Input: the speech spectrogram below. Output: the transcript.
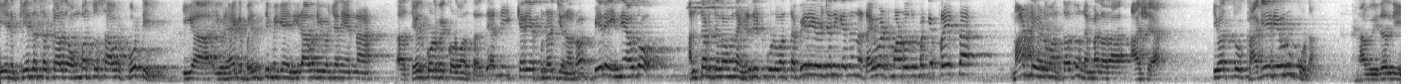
ಏನು ಕೇಂದ್ರ ಸರ್ಕಾರದ ಒಂಬತ್ತು ಸಾವಿರ ಕೋಟಿ ಈಗ ಇವರು ಹೇಗೆ ಬಯಲುಸೀಮೆಗೆ ನೀರಾವರಿ ಯೋಜನೆಯನ್ನು ತೆಗೆದುಕೊಳ್ಬೇಕು ಕೊಡುವಂಥದ್ದು ಅಲ್ಲಿ ಕೆರೆಯ ಪುನರ್ಜೀವನನೋ, ಬೇರೆ ಇನ್ಯಾವುದೋ ಅಂತರ್ಜಲವನ್ನು ಹಿಡಿದಿಟ್ಕೊಳ್ಳುವಂಥ ಬೇರೆ ಯೋಜನೆಗೆ ಅದನ್ನು ಡೈವರ್ಟ್ ಮಾಡೋದ್ರ ಬಗ್ಗೆ ಪ್ರಯತ್ನ ಮಾಡಲಿ ಹೇಳುವಂಥದ್ದು ನಮ್ಮೆಲ್ಲರ ಆಶಯ. ಇವತ್ತು ಕಾಗೇರಿಯವರು ಕೂಡ, ನಾವು ಇದರಲ್ಲಿ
